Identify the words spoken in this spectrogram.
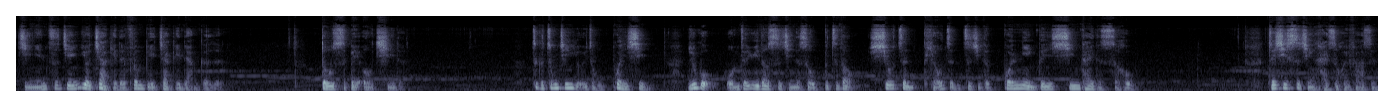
几年之间又嫁给了分别嫁给两个人，都是被欧妻的。这个中间有一种惯性，如果我们在遇到事情的时候不知道修正调整自己的观念跟心态的时候，这些事情还是会发生。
